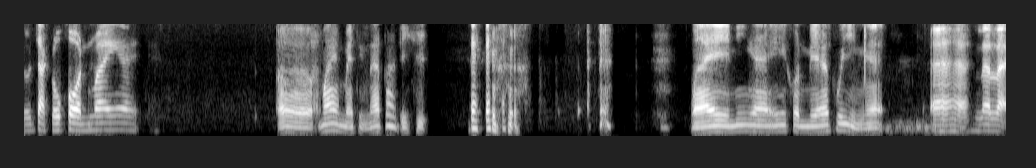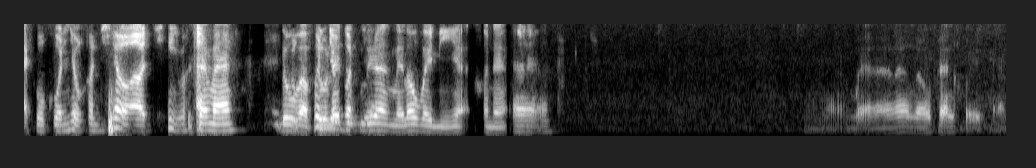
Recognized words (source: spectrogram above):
รู้จักทุกคนไหมไงเออไม่หมายถึงหน้าตาดี ไม่ นี่ไง คนเนี้ยผู้หญิงเนี่ย อ่านั่นแหละกูคุ้นอยู่คนเดียวเอาจริงว่า ใช่ไหมดูแบบคนดูอยู่ได้ทุกคนเดียวเรื่องในโลกใบนี้อะคนเนี้ยเออเหมือนนั่งดูเพื่อนคุยกัน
